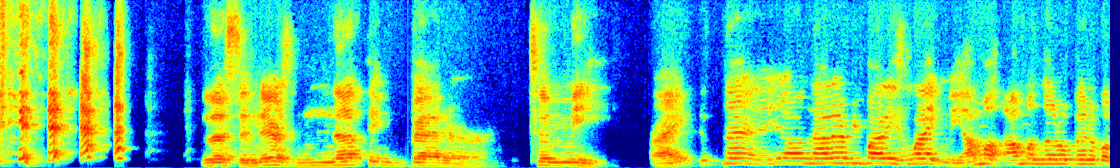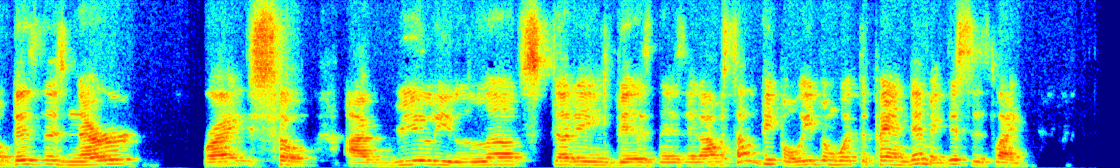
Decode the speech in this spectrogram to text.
Listen, there's nothing better to me right? Not, you know, not everybody's like me. I'm a I'm a little bit of a business nerd, right? So I really love studying business. And I was telling people, even with the pandemic, this is like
